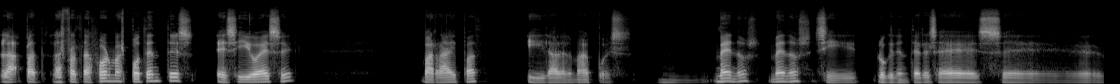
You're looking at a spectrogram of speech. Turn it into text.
las plataformas potentes es iOS barra iPad y la del Mac pues menos, menos, si lo que te interesa es eh,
